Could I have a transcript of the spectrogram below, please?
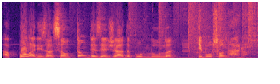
a polarização tão desejada por Lula e Bolsonaro.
